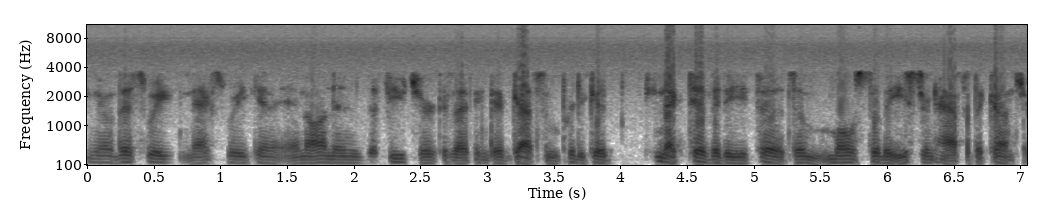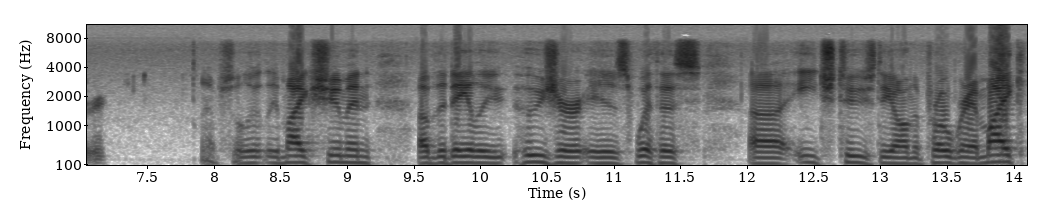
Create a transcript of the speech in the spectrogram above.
you know this week, next week, and, and on into the future because I think they've got some pretty good connectivity to, to most of the eastern half of the country. Absolutely. Mike Schumann of the Daily Hoosier is with us uh, each Tuesday on the program. Mike,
